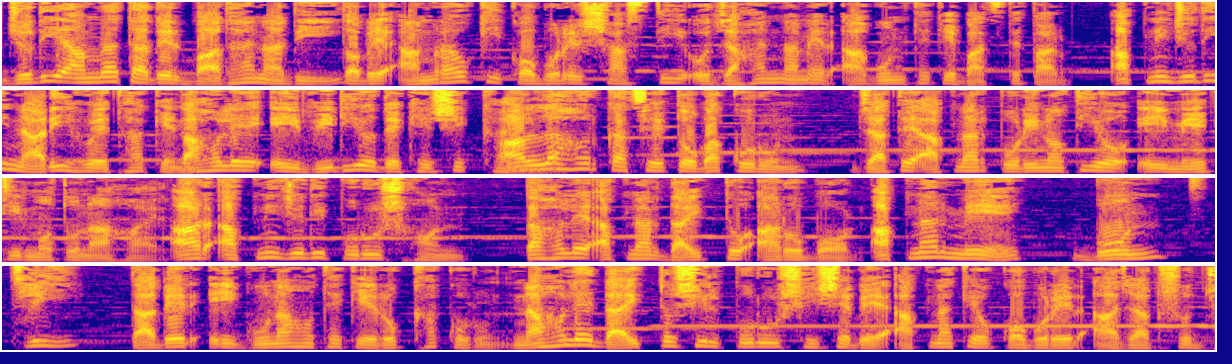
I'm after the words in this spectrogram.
যদি আমরা তাদের বাধা না দিই, তবে আমরাও কি কবরের শাস্তি ও জাহান্নামের আগুন থেকে বাঁচতে পারব? আপনি যদি নারী হয়ে থাকেন, তাহলে এই ভিডিও দেখে শিক্ষা আল্লাহর কাছে তোবা করুন। যাতে আপনার পরিণতিও এই মেয়েটির মতো না হয়। আর আপনি যদি পুরুষ হন, তাহলে আপনার দায়িত্ব আরও বড়। আপনার মেয়ে, বোন, স্ত্রী তাদের এই গুনাহ থেকে রক্ষা করুন। না হলে দায়িত্বশীল পুরুষ হিসেবে আপনাকেও কবরের আজাব সহ্য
